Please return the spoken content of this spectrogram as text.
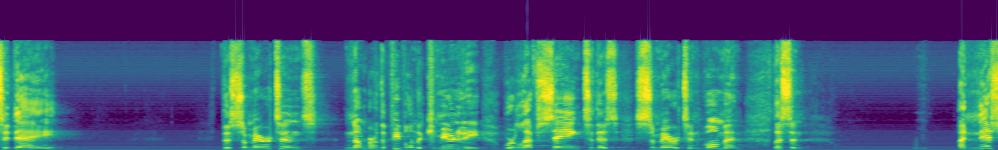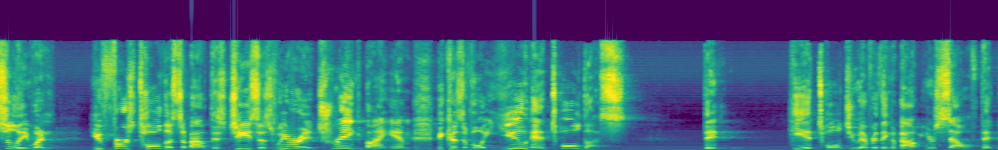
today, the Samaritans, number of the people in the community, were left saying to this Samaritan woman, Listen, initially, when you first told us about this Jesus, we were intrigued by him because of what you had told us. That he had told you everything about yourself, that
